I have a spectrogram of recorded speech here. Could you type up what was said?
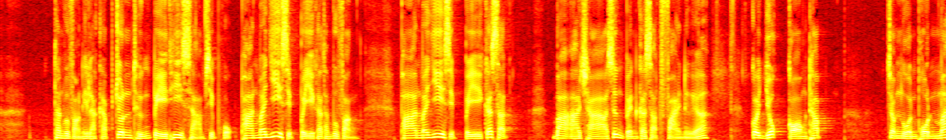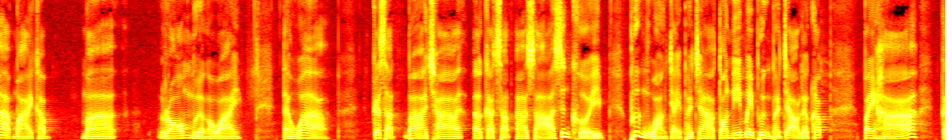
15 ท่านผู้ฟังที่รักครับ จนถึงปีที่ 36 ผ่านมา 20 ปีครับท่านผู้ฟัง ผ่านมา 20 ปี กษัตริย์บาอาชาซึ่งเป็นกษัตริย์ฝ่ายเหนือ ก็ยกกองทัพจำนวนพลมากมายครับ มาร้อมเมืองเอาไว้ แต่ว่ากษัตริย์บาอาชากษัตริย์อาสาซึ่งเคยพึ่งวางใจพระเจ้า ตอนนี้ไม่พึ่งพระเจ้าแล้วครับ ไปหาก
